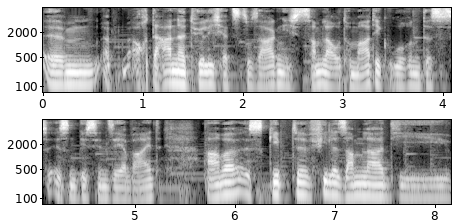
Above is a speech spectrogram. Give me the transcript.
Ähm, auch da natürlich jetzt zu sagen, ich sammle Automatikuhren, das ist ein bisschen sehr weit. Aber es gibt äh, viele Sammler, die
